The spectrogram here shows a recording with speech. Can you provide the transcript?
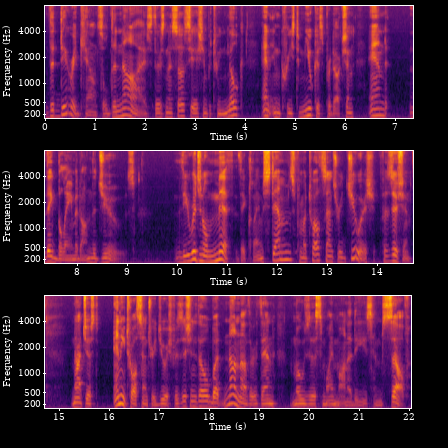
The Dairy Council denies there's an association between milk and increased mucus production, and they blame it on the Jews. The original myth, they claim, stems from a 12th century Jewish physician. Not just any 12th century Jewish physician, though, but none other than Moses Maimonides himself.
